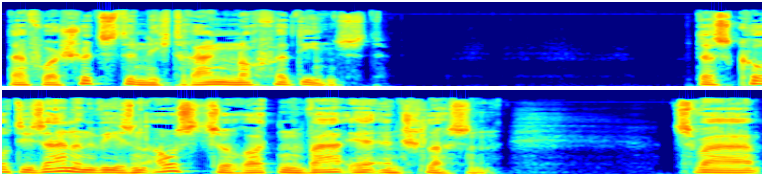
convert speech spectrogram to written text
Davor schützte nicht Rang noch Verdienst. Das Kurtisanenwesen auszurotten war er entschlossen. Zwar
